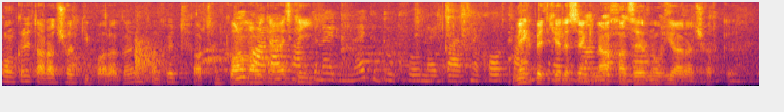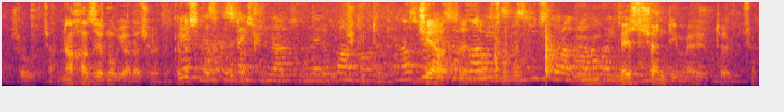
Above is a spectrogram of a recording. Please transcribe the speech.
կոնկրետ առաջարկի պարագայում կոնկրետ արդեն Պարոն Մարոկյան, այսինքն եք դուք որ ներկայացնեք խորհրդարան։ մենք պետք է լսենք նախաձեռնողի առաջարկը, ժողովուրդ ջան, նախաձեռնողի առաջարկը կլսենք։ կսկսվեն քննարկումները, պարոն Մարոկյան։ Ասում ինչ ստորագրական Մեզ չեն դիմել տեղություն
